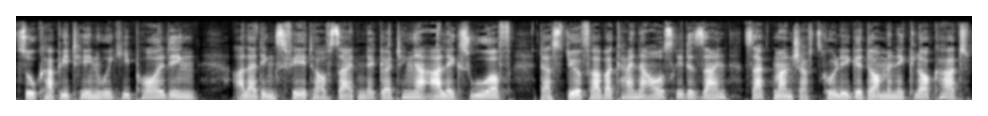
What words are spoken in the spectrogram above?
so Kapitän Wiki Polding. Allerdings fehlte auf Seiten der Göttinger Alex Wurf, das dürfe aber keine Ausrede sein, sagt Mannschaftskollege Dominik Lockhart.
